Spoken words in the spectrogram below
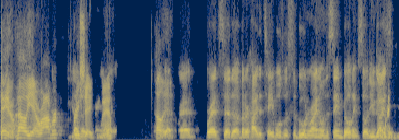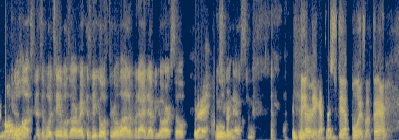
Damn, hell yeah, Robert. Appreciate you, man. Hell yeah. Brad Brad said uh, better hide the tables with Sabu and Rhino in the same building. So do you guys you know how expensive wood tables are, right? Because we go through a lot of them at IWR. So right. we should have some. They, they got the stiff boys up there.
